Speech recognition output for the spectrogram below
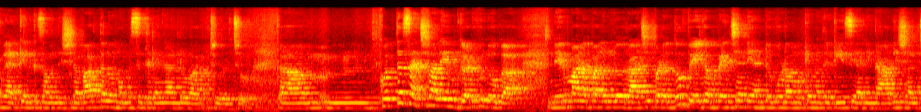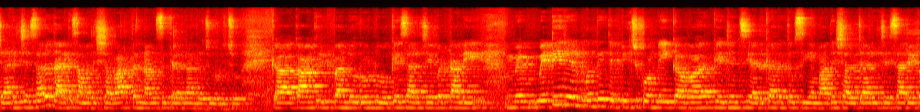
వ్యాఖ్యలకు సంబంధించిన వార్తలు నమస్తే తెలంగాణలో వారు చూడొచ్చు. కొత్త సచివాలయం గడువులోగా నిర్మాణ పనుల్లో రాజీ పడద్దు వేగం పెంచండి అంటూ కూడా ముఖ్యమంత్రి కేసీఆర్ నిన్న ఆదేశాలు జారీ చేశారు. దానికి సంబంధించిన వార్తలు నమస్తే తెలంగాణలో చూడొచ్చు. కాంక్రీట్ పనులు రోడ్డు ఒకేసారి చేపట్టాలి. మె- మెటీరియల్ ముందే తెప్పించుకోండి. ఇక వర్క్ ఏజెన్సీ అధికారులతో సీఎం ఆదేశాలు జారీ చేశారు. ఇక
